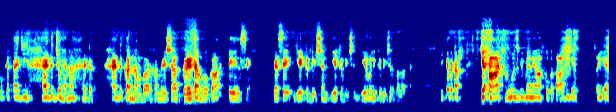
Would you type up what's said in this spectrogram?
वो कहता है जी हेड जो है ना हेड हेड का नंबर हमेशा ग्रेटर होगा टेल से। जैसे ये कंडीशन ये कंडीशन ये वाली कंडीशन गलत है। ठीक है बेटा? ये आठ रूल्स भी मैंने आपको बता दिए, सही है?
